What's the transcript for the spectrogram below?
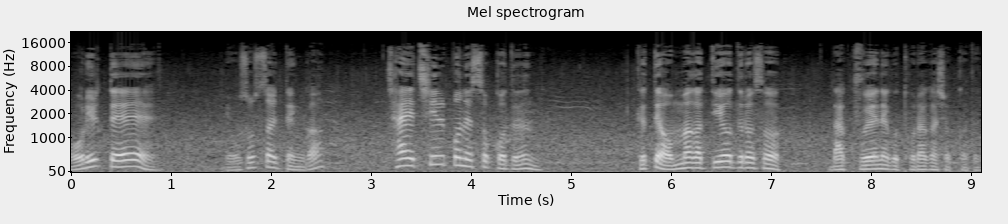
어릴 때 여섯 살 땐가 차에 치일 뻔했었거든. 그때 엄마가 뛰어들어서 나 구해내고 돌아가셨거든.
